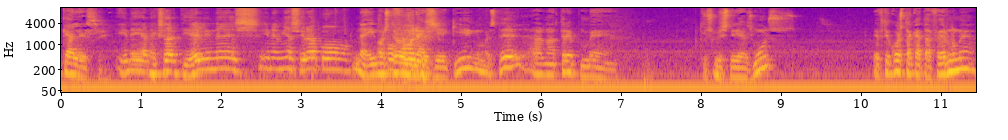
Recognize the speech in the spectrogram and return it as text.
και άλλες. Είναι οι ανεξάρτητοι Έλληνες, είναι μια σειρά από Ναι, είμαστε από όλοι μαζί εκεί, είμαστε, ανατρέπουμε τους πληστηριασμούς, ευτυχώς τα καταφέρνουμε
